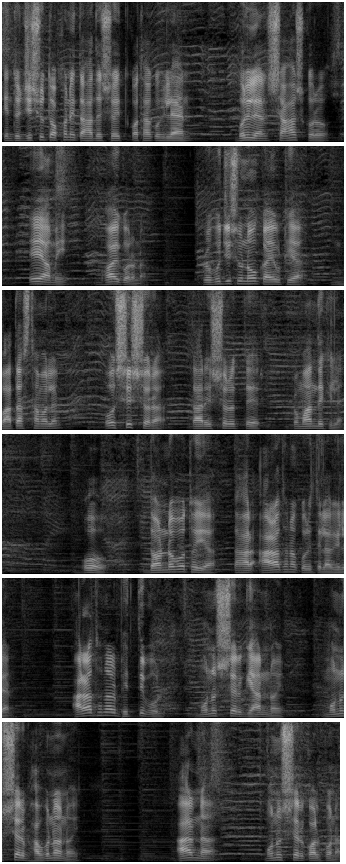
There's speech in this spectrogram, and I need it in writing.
কিন্তু যিশু তখনই তাহাদের সহিত কথা কহিলেন, বলিলেন, সাহস করো, এ আমি, ভয় করো না। প্রভু যিশু নৌকায় উঠিয়া বাতাস থামালেন ও শিষ্যরা তার ঈশ্বরত্বের প্রমাণ দেখিলেন ও দণ্ডবোধ হইয়া তাহার আরাধনা করিতে লাগিলেন। আরাধনার ভিত্তিমূল মনুষ্যের জ্ঞান নয়, মনুষ্যের ভাবনা নয়, আর না মনুষ্যের কল্পনা।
